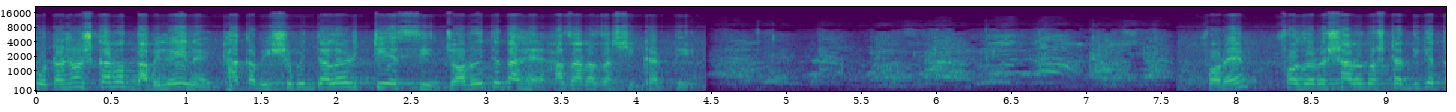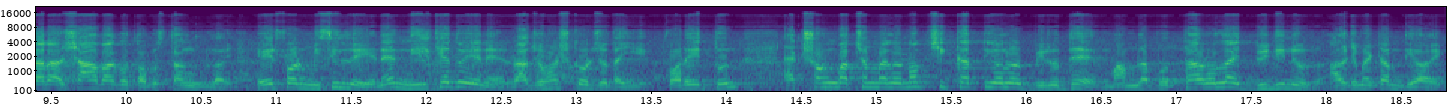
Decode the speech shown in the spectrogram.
কোটা সংস্কারের দাবি লই এনে ঢাকা বিশ্ববিদ্যালয়ের টিএসসি জ্বর হইতে তাহে হাজার হাজার শিক্ষার্থী পরে ফজরের সাড়ে দশটার দিকে তারা শাহবাগত অবস্থান লয়। এরপর মিছিল এনে নীলক্ষেত এনে রাজু ভাস্কর্য পরে তুন এক সংবাদ সম্মেলনত শিক্ষার্থী হলের বিরুদ্ধে মামলা প্রত্যাহার হলাই দুই দিনের আলটিমেটাম দেওয়া হয়।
